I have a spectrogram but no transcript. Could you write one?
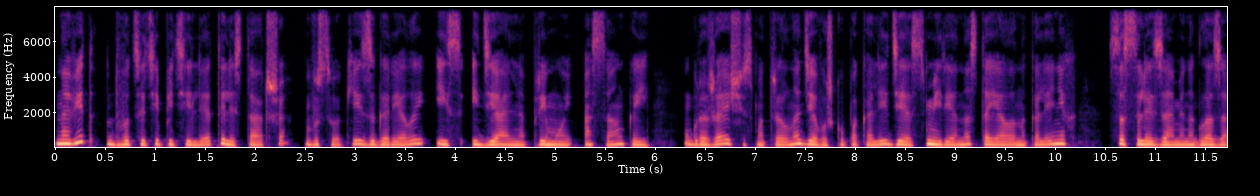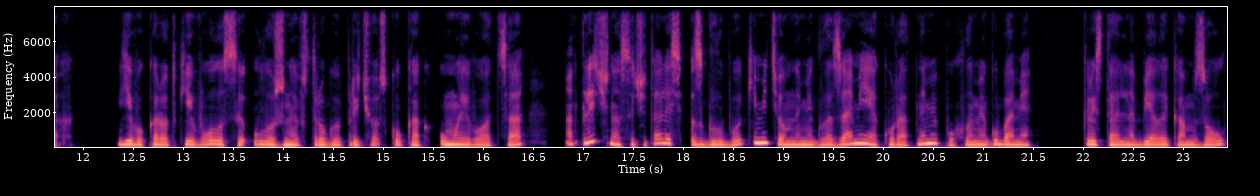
на вид 25 лет или старше, высокий, загорелый и с идеально прямой осанкой, угрожающе смотрел на девушку, пока Лидия смиренно стояла на коленях со слезами на глазах. Его короткие волосы, уложенные в строгую прическу, как у моего отца, отлично сочетались с глубокими темными глазами и аккуратными пухлыми губами. Кристально-белый камзол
